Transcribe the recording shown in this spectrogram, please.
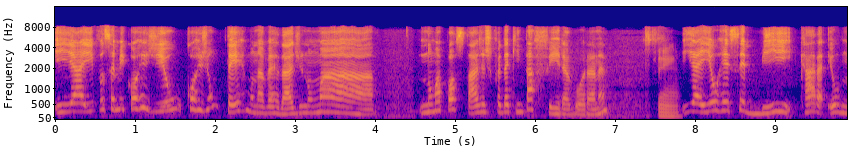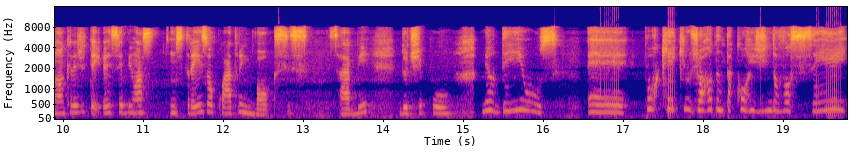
E aí você me corrigiu, corrigiu um termo, na verdade, numa, numa postagem, acho que foi da quinta-feira agora, né? Sim. E aí eu recebi, cara, eu não acreditei, eu recebi umas, uns três ou quatro inboxes sabe? Do tipo, meu Deus, é, por que, que o Jordan tá corrigindo você?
